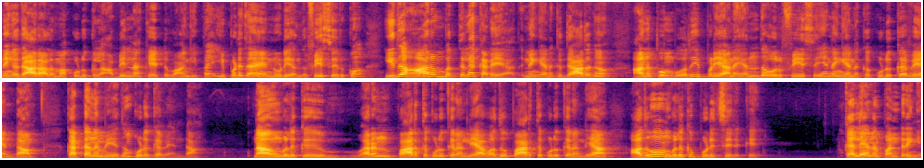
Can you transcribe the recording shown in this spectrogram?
நீங்கள் தாராளமாக கொடுக்கலாம் அப்படின்னு நான் கேட்டு வாங்கிப்பேன். இப்படி தான் என்னுடைய அந்த ஃபீஸ் இருக்கும். இது ஆரம்பத்தில் கிடையாது. நீங்கள் எனக்கு ஜாதகம் அனுப்பும்போது இப்படியான எந்த ஒரு ஃபீஸையும் நீங்கள் எனக்கு கொடுக்க வேண்டாம். கட்டணம் ஏதும் கொடுக்க வேண்டாம். நான் உங்களுக்கு வரன் பார்த்து கொடுக்குறேன் இல்லையா? வது பார்த்து கொடுக்குறேன் இல்லையா? அதுவும் உங்களுக்கு பிடிச்சிருக்கு. கல்யாணம் பண்ணுறீங்க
